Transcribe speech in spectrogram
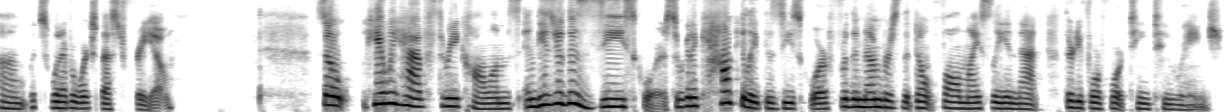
um, which whatever works best for you. So here we have three columns, and these are the z-scores. So we're going to calculate the z-score for the numbers that don't fall nicely in that 34, 14, 2 range.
